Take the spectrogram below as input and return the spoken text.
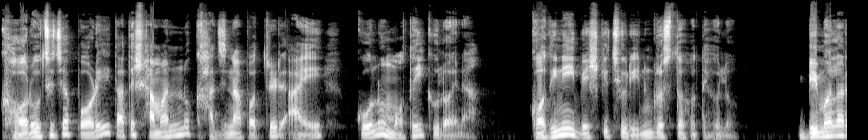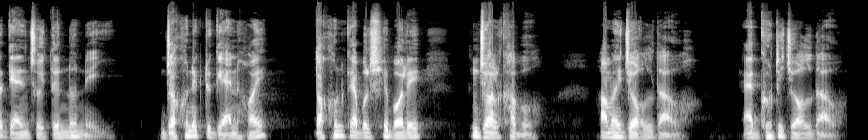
খরচ যা পড়ে তাতে সামান্য খাজনাপত্রের আয়ে কোনো মতেই কুলোয় না। কদিনেই বেশ কিছু ঋণগ্রস্ত হতে হলো। বিমলার জ্ঞান চৈতন্য নেই। যখন একটু জ্ঞান হয়, তখন কেবল সে বলে, জল খাব। আমায় জল দাও। এক ঘটি জল দাও।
